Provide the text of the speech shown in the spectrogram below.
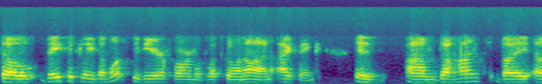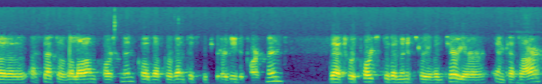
So basically, the most severe form of what's going on, I think, is um, the hunt by a, a set of the law enforcement called the Preventive Security Department that reports to the Ministry of Interior in Qatar.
